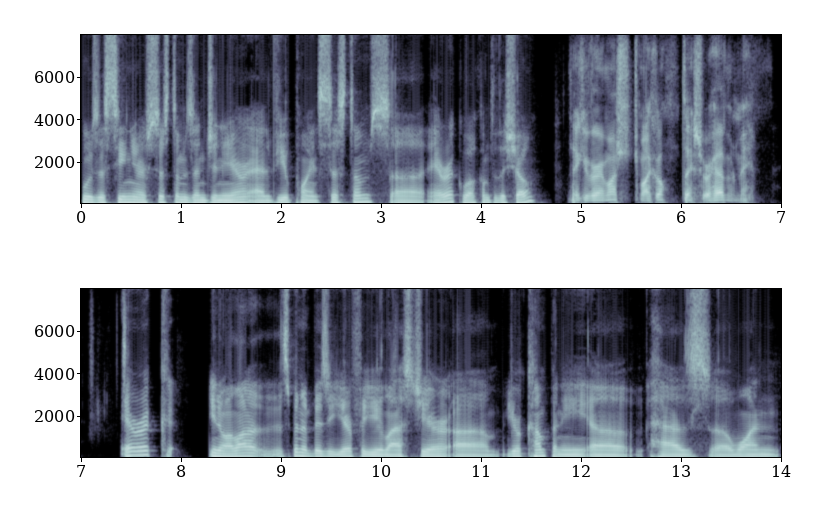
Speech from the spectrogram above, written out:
who is a senior systems engineer at Viewpoint Systems. Uh, Eric, welcome to the show. Thank you very much, Michael. Thanks for having me. Eric you know, a lot of it's been a busy year for you last year. Um, your company uh, has uh, won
